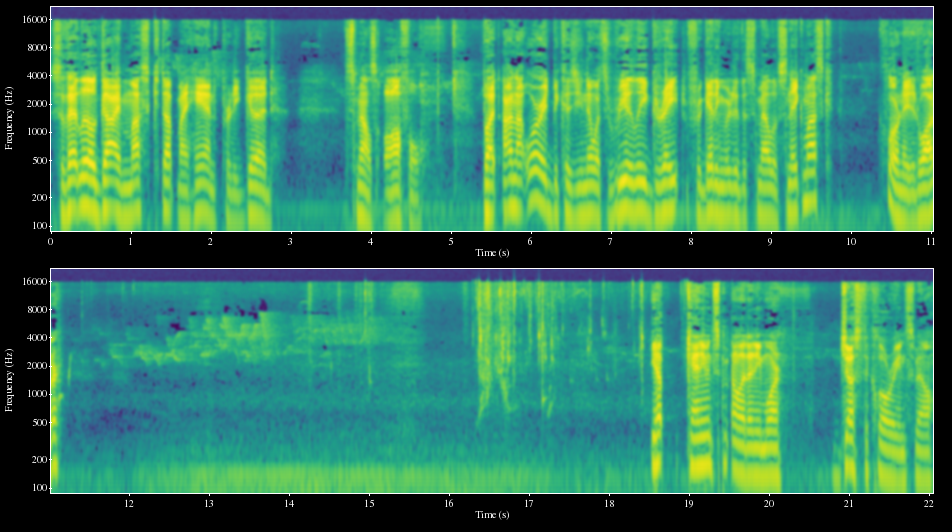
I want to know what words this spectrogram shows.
So that little guy musked up my hand pretty good. It smells awful. But I'm not worried because you know what's really great for getting rid of the smell of snake musk? Chlorinated water. Yep, can't even smell it anymore. Just the chlorine smell.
